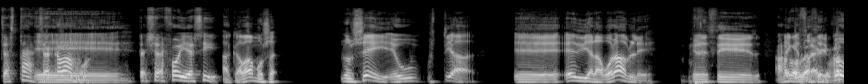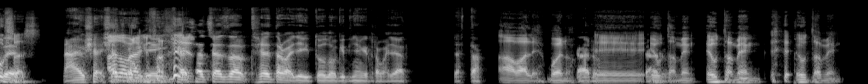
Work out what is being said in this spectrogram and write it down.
Xa está, xa eh, acabamos. Xa, xa foi así. Acabamos. A... Non sei, eu, hostia, eh, é día laborable. Quer decir, hai que facer cousas. Nah, eu xa, xa, traballei, xa, xa, xa, xa, xa traballei todo o que tiña que traballar. Xa está. Ah, vale, bueno. Claro, eh, claro. Eu tamén, eu tamén, eu tamén.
